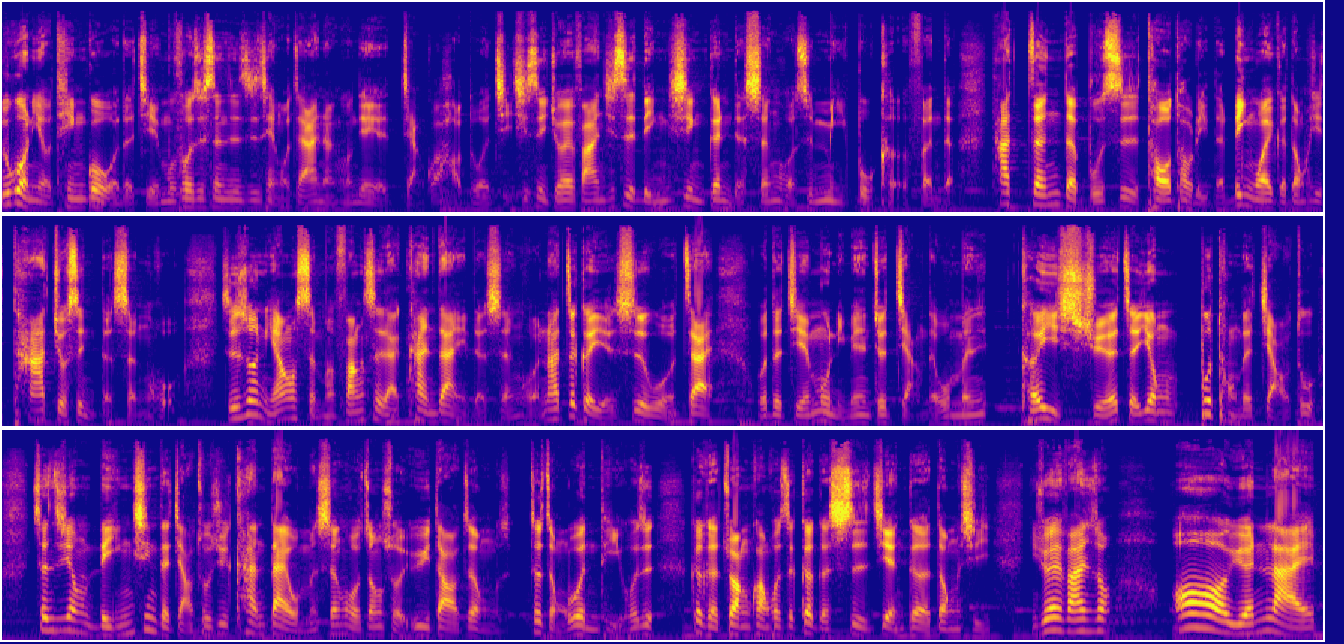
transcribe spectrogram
如果你有听过我的节目，或是甚至之前我在安然空间也讲过好多集，其实你就会发现，其实灵性跟你的生活是密不可分的。它真的不是 totally 的另外一个东西，它就是你的生活。只是说你要用什么方式来看待你的生活。那这个也是我在我的节目里面就讲的，我们可以学着用不同的角度，甚至用灵性的角度去看待我们生活中所遇到这种这种问题，或是各个状况，或是各个事件、各个东西，你就会发现说，哦，原来。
